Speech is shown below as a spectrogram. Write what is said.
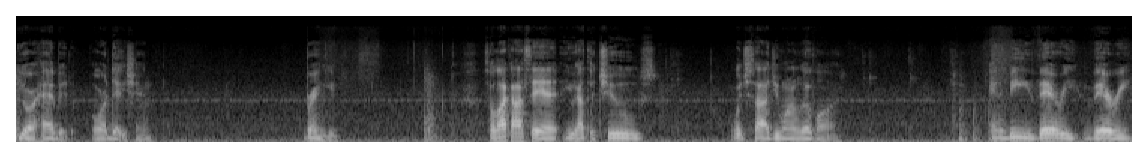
your habit or addiction bring you. So, like I said, you have to choose which side you want to live on. And be very, very,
